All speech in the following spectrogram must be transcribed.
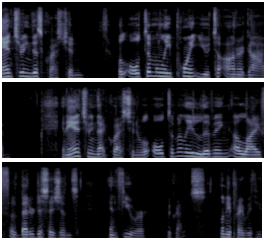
Answering this question will ultimately point you to honor God. And answering that question will ultimately living a life of better decisions and fewer regrets. Let me pray with you.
